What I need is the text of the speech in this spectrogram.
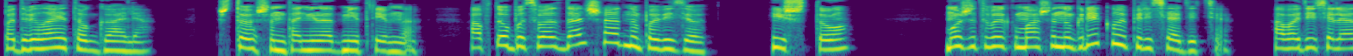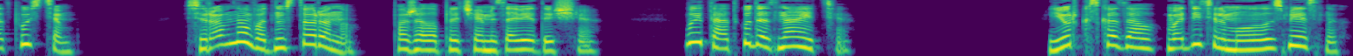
подвела итог Галя. «Что ж, Антонина Дмитриевна, автобус вас дальше одну повезет? И что? Может, вы к машину Грекову пересядете, а водителя отпустим?» «Все равно в одну сторону», — пожала плечами заведующая. «Вы-то откуда знаете?» Юрка сказал, водитель, мол, из местных.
